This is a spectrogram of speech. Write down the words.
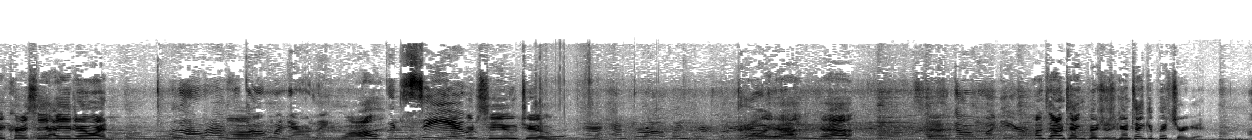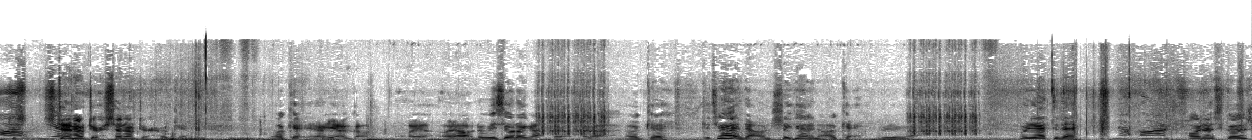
Hey Chrissy, how you doing? Hello, how's it Uh, going, my darling? What? Good to see you. Oh, good to see you too. Uh, after all winter. Oh yeah, yeah. How's it going, my dear? I'm down taking pictures again. Take a picture again. Oh, yeah. Stand out there. Stand out there. Okay. Okay. There you go. Oh yeah. Oh yeah. Let me see what I got. Okay. Get your hand down. Shake your hand down. Okay. There you go. What do you have today? Not much. Oh, that's good.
